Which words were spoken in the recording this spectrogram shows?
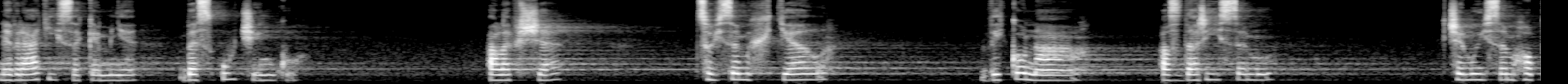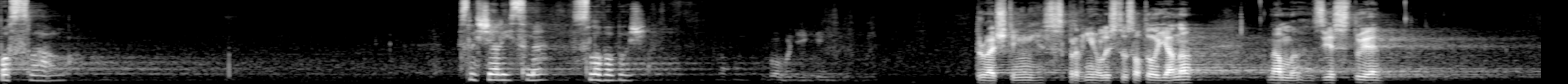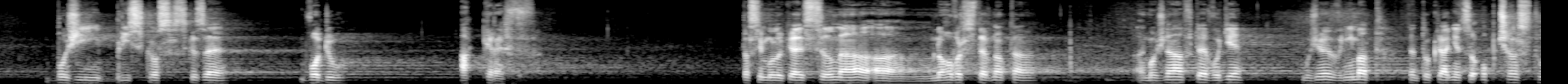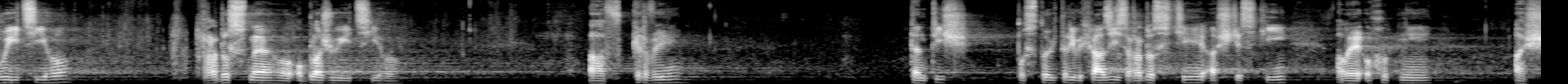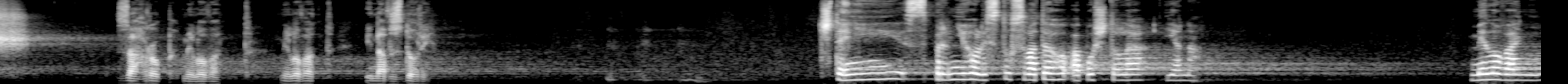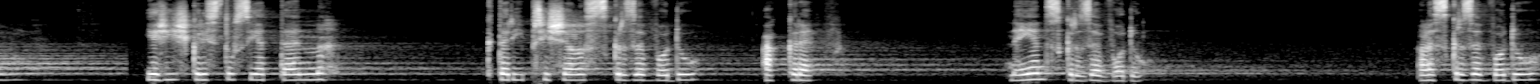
Nevrátí se ke mně bez účinku, ale vše, co jsem chtěl, vykoná a zdaří se mu, čemu jsem ho poslal. Slyšeli jsme slovo Boží. Bohu díky. Druhé čtení z prvního listu svatého Jana nám zvěstuje boží blízkost skrze vodu a krev. Ta symbolika je silná a mnohovrstevnatá, ale možná v té vodě můžeme vnímat tentokrát něco občerstvujícího, radostného, oblažujícího. A v krvi ten týž postoj, který vychází z radosti a štěstí, ale je ochotný až za hrob milovat. Milovat i navzdory. Čtení z prvního listu svatého apoštola Jana. Milovaní, Ježíš Kristus je ten, který přišel skrze vodu a krev. Nejen skrze vodu, ale skrze vodu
